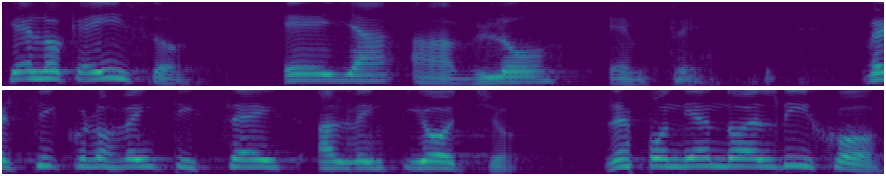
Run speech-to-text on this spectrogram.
¿qué es lo que hizo? Ella habló en fe. Versículos 26 al 28. Respondiendo él dijo,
